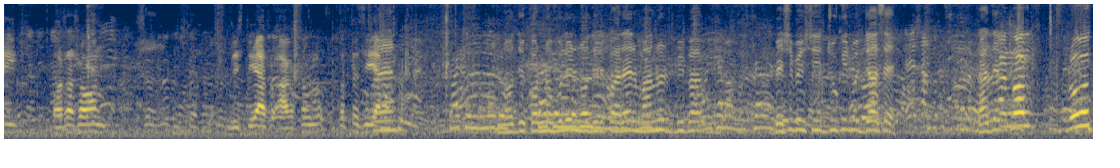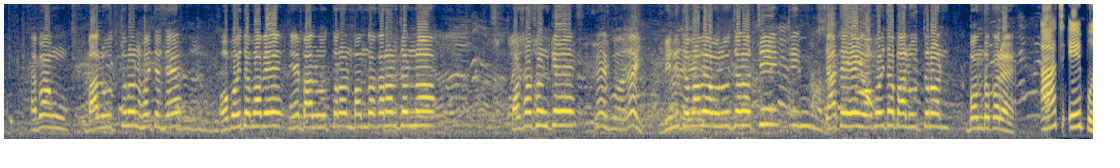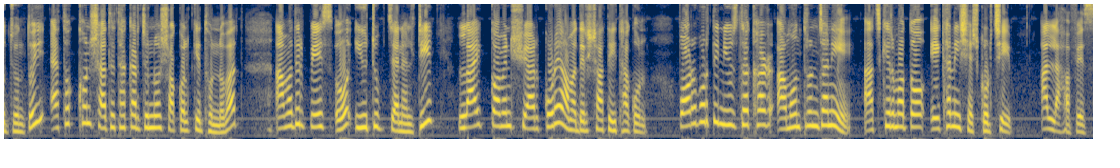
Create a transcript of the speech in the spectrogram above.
প্রশাসন দৃষ্টি আক- আকর্ষণ করতেছি। নদী কর্ণফুলী নদীর পাড়ের মানুষ বিভাগ বেশি বেশি ঝুঁকির মধ্যে আছে। তাদের রোদ এবং বালু উত্তোলন হইতেছে। অবৈধভাবে এই বালু উত্তোলন বন্ধ করার জন্য প্রশাসনকে বিনীতভাবে অনুরোধ জানাচ্ছি যাতে এই অবৈধ বালু উত্তোলন বন্ধ করে। আজ এ পর্যন্তই। এতক্ষণ সাথে থাকার জন্য সকলকে ধন্যবাদ। আমাদের পেজ ও ইউটিউব চ্যানেলটি লাইক, কমেন্ট, শেয়ার করে আমাদের সাথেই থাকুন। পরবর্তী নিউজ দেখার আমন্ত্রণ জানিয়ে আজকের মতো এখানেই শেষ করছি। আল্লাহ হাফেজ।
